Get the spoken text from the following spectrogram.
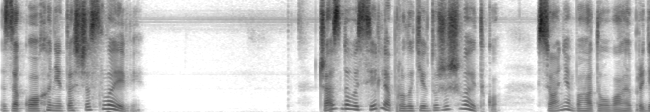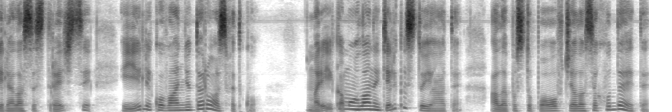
Закохані та щасливі. Час до весілля пролетів дуже швидко. Соня багато уваги приділяла сестричці, її лікуванню та розвитку. Марійка могла не тільки стояти, але поступово вчилася ходити.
